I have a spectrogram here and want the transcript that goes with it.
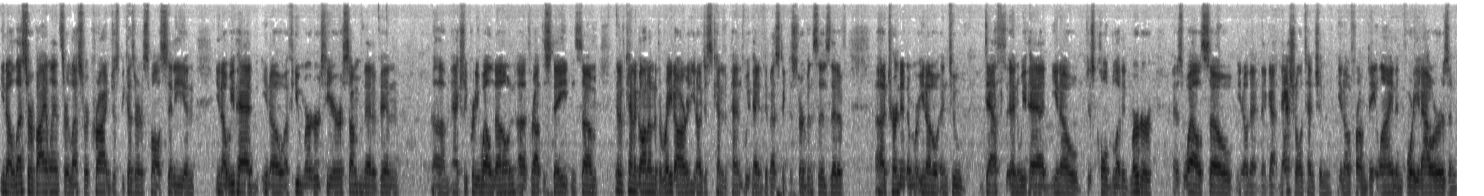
you know lesser violence or lesser crime just because they're in a small city. And you know we've had you know a few murders here some that have been um, actually pretty well known uh, throughout the state and some that have kind of gone under the radar. You know, just kind of depends. We've had domestic disturbances that have uh, turned into you know into death, and we've had you know just cold blooded murder as well. So you know that that got national attention. You know, from Dateline and 48 Hours and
